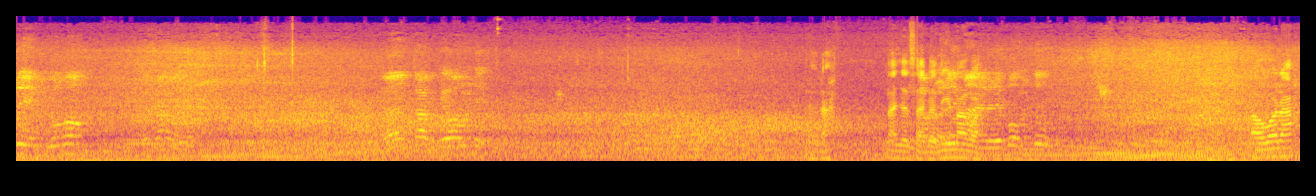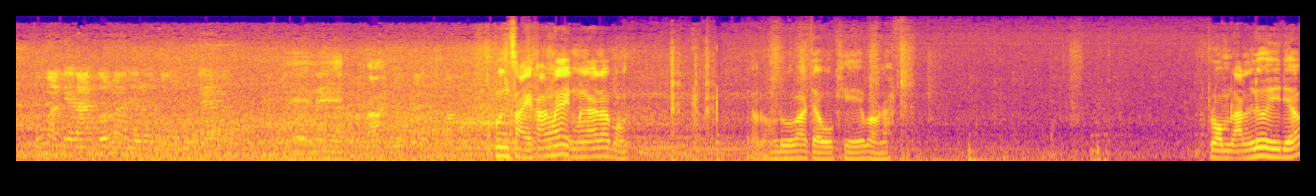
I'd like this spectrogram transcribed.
mày áo lên đúng không Để sao vậy? Ờ, tao phải kêu ông đi เดี๋ยวนะน่าจะใส่แบบนี้มากกว่า Để bố tu เราก็นะ cũng là tiền làng cũng là tiền là tu em นี่อะเพิ่งใส่ครั้งแรกเหมือนกันแล้วผมเดี๋ยวลองดูว่าจะโอเคหรือเปล่านะปลอมรันเลยเดี๋ยว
